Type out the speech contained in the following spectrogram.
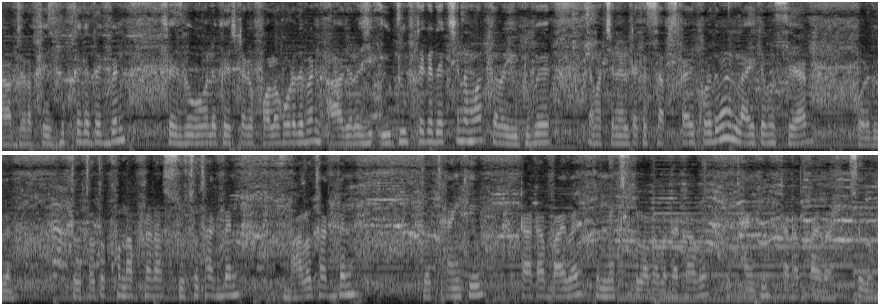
আর যারা ফেসবুক থেকে দেখবেন ফেসবুক হলে পেজটাকে ফলো করে দেবেন। আর যারা ইউটিউব থেকে দেখছেন আমার, তারা ইউটিউবে আমার চ্যানেলটাকে সাবস্ক্রাইব করে দেবেন লাইক এবং শেয়ার করে দেবেন। তো ততক্ষণ আপনারা সুস্থ থাকবেন, ভালো থাকবেন। তো thank you tata bye bye তো নেক্সট ব্লগ আবার দেখা হবে. তো thank you tata bye bye চলুন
